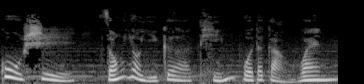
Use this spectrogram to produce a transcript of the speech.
故事总有一个停泊的港湾。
